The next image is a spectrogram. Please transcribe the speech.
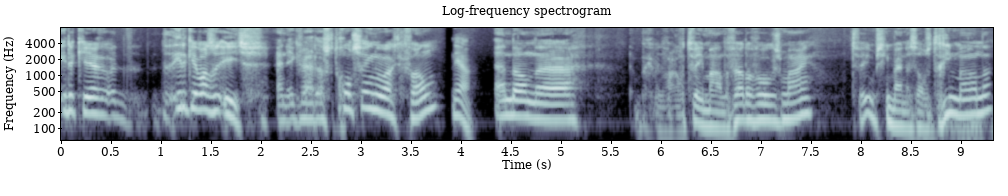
iedere, keer, eh, iedere keer was er iets. En ik werd daar strontzenuwachtig van. Ja. En dan... eh, waren we twee maanden verder volgens mij. Twee, misschien bijna zelfs drie maanden.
